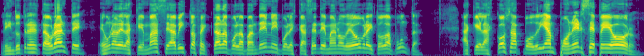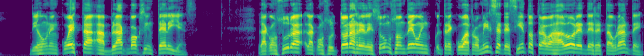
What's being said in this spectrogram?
La industria de restaurantes es una de las que más se ha visto afectada por la pandemia y por la escasez de mano de obra y todo apunta a que las cosas podrían ponerse peor dijo una encuesta a Black Box Intelligence. La, consultora realizó un sondeo entre 4.700 trabajadores de restaurantes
